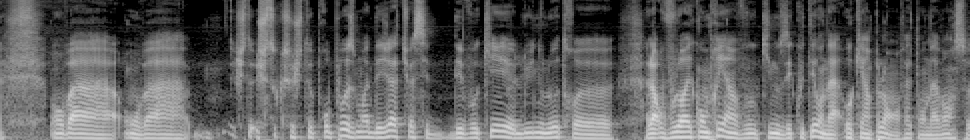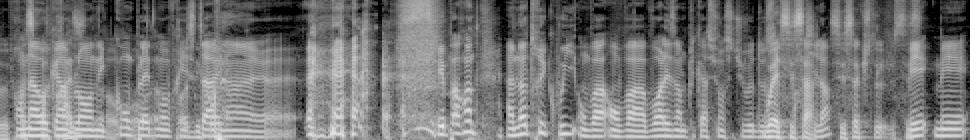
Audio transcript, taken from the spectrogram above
on va, on va. Je te- ce que je te propose, moi déjà, tu vois, c'est d'évoquer l'une ou l'autre. euh, Alors, vous l'aurez compris, hein, vous qui nous écoutez, on n'a aucun plan. En fait, on avance. euh, On n'a aucun phrase. plan, on est On- complètement on- on est freestyle. hein, euh. Et par contre, un autre truc, oui, on va, on va voir les implications, si tu veux, de Ouais, cette c'est ça. partie-là. C'est ça que je te. Mais, mais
